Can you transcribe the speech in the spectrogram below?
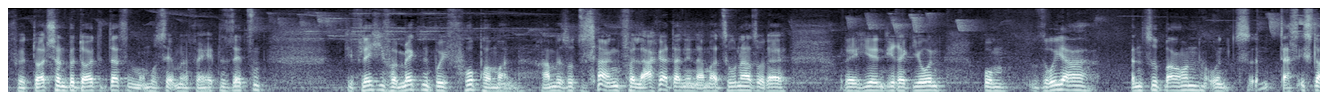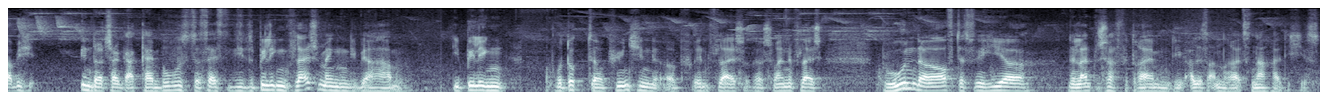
Für Deutschland bedeutet das, und man muss ja immer ein Verhältnis setzen, die Fläche von Mecklenburg-Vorpommern haben wir sozusagen verlagert dann in Amazonas oder, oder hier in die Region, um Soja anzubauen. Und das ist, glaube ich, in Deutschland gar kein Bewusst. Das heißt, diese billigen Fleischmengen, die wir haben, die billigen Produkte, ob Hühnchen, ob Rindfleisch oder Schweinefleisch, beruhen darauf, dass wir hier eine Landwirtschaft betreiben, die alles andere als nachhaltig ist.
